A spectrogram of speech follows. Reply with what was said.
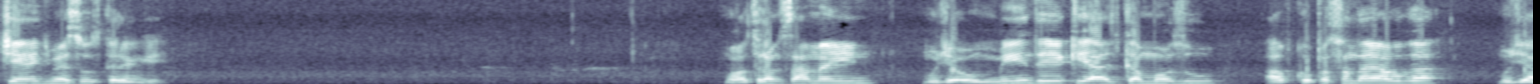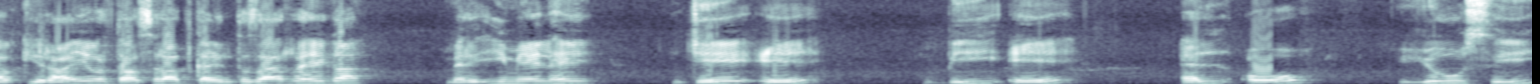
چینج محسوس کریں گے۔ محترم سامعین، مجھے امید ہے کہ آج کا موضوع آپ کو پسند آیا ہوگا۔ مجھے آپ کی رائے اور تاثرات کا انتظار رہے گا۔ میری ای میل ہے J A B A L O U C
